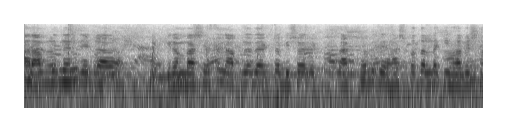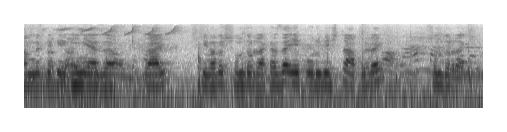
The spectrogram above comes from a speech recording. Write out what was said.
আর আপনাদের যেটা গ্রামবাসী আছেন, আপনাদের একটা বিষয় রাখতে হবে যে হাসপাতালটা কীভাবে সামনের দিকে এগিয়ে নিয়ে যায়, কীভাবে সুন্দর রাখা যায়, এই পরিবেশটা আপনারাই সুন্দর রাখবেন।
